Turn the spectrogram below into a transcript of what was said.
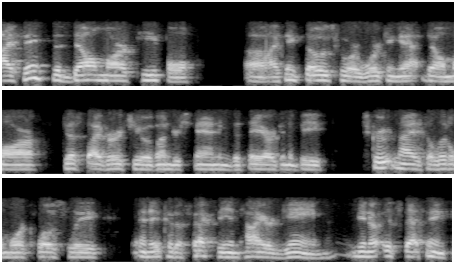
I, I think the Del Mar people, uh, I think those who are working at Del Mar, just by virtue of understanding that they are going to be scrutinized a little more closely and it could affect the entire game. You know, it's that thing.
